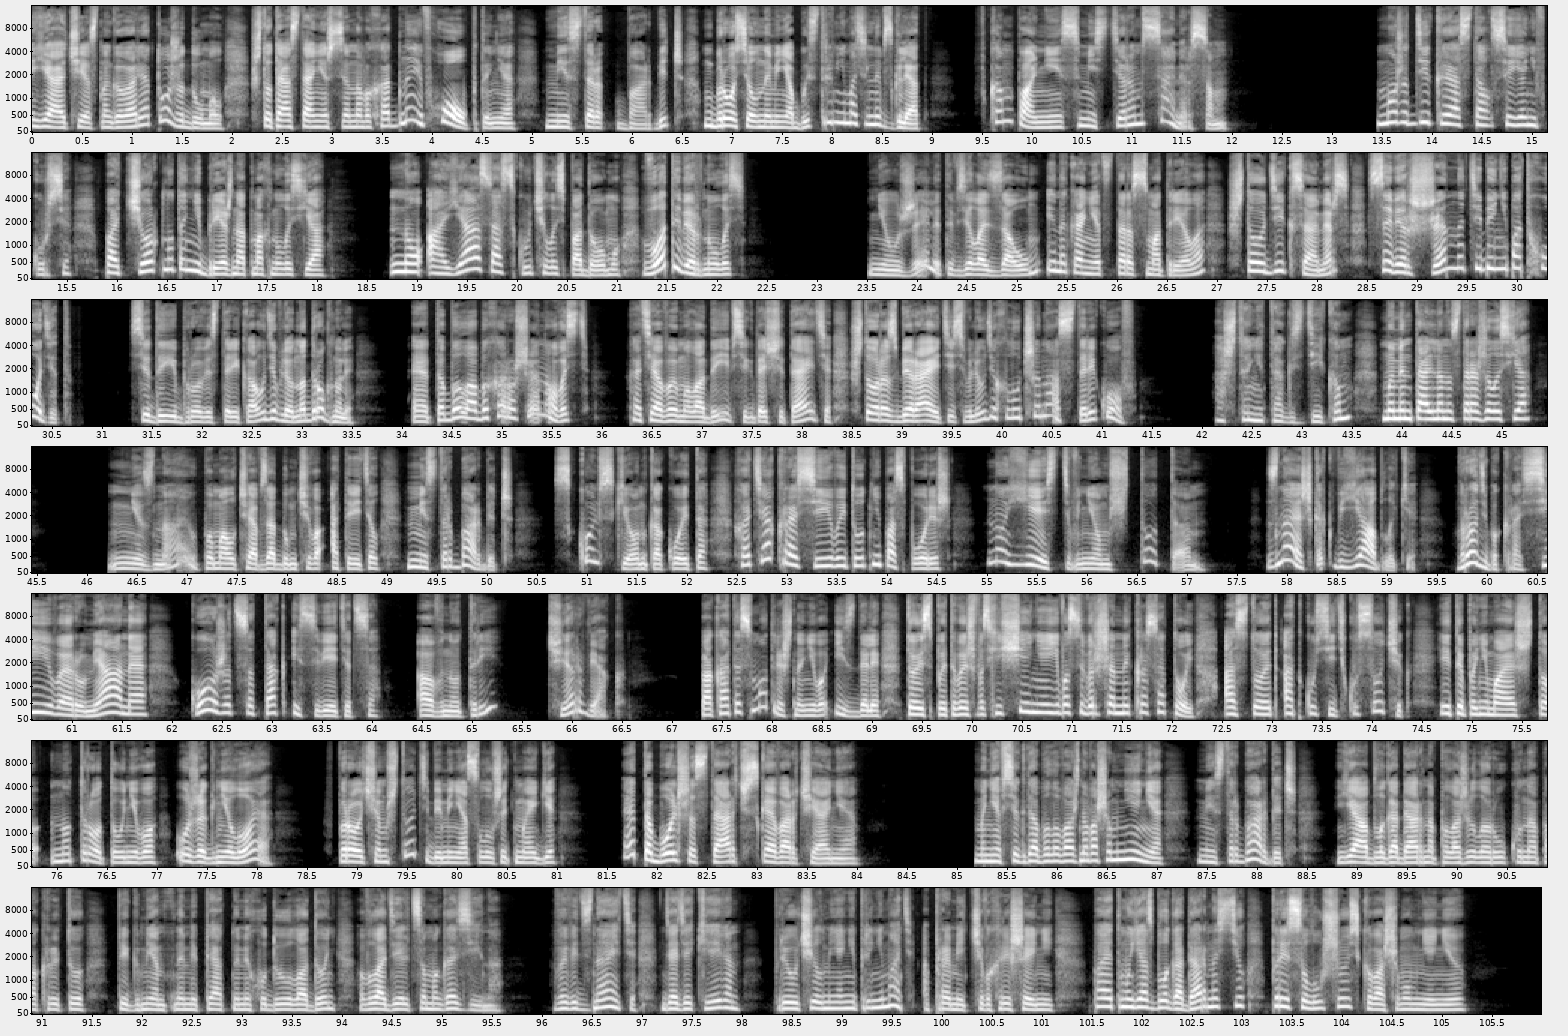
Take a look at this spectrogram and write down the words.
Я, честно говоря, тоже думал, что ты останешься на выходные в Хоуптоне. Мистер Барбидж бросил на меня быстрый внимательный взгляд. В компании с мистером Саммерсом. Может, Дик и остался, я не в курсе. Подчеркнуто небрежно отмахнулась я. Ну, а я соскучилась по дому, вот и вернулась. Неужели ты взялась за ум и наконец-то рассмотрела, что Дик Саммерс совершенно тебе не подходит? Седые брови старика удивленно дрогнули. Это была бы хорошая новость. Хотя вы молодые всегда считаете, что разбираетесь в людях лучше нас, стариков. «А что не так с Диком?» — моментально насторожилась я. «Не знаю», — помолчав задумчиво, ответил мистер Барбидж. «Скользкий он какой-то, хотя красивый, тут не поспоришь, но есть в нем что-то. Знаешь, как в яблоке, вроде бы красивое, румяное, кожица так и светится, а внутри — червяк. Пока ты смотришь на него издали, то испытываешь восхищение его совершенной красотой, а стоит откусить кусочек, и ты понимаешь, что нутро-то у него уже гнилое. Впрочем, что тебе меня слушать, Мэгги? Это больше старческое ворчание. Мне всегда было важно ваше мнение, мистер Барбидж. Я благодарно положила руку на покрытую пигментными пятнами худую ладонь владельца магазина. Вы ведь знаете, дядя Кевин приучил меня не принимать опрометчивых решений, поэтому я с благодарностью прислушаюсь к вашему мнению.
